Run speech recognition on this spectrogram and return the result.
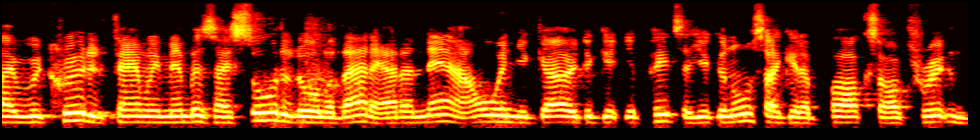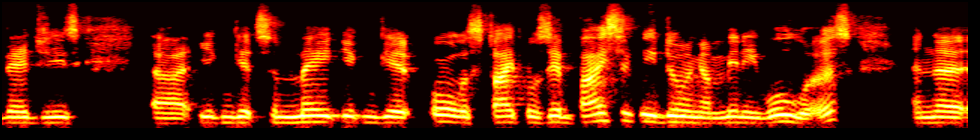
They recruited family members. They sorted all of that out, and now when you go to get your pizza, you can also get a box of fruit and veggies uh, you can get some meat. You can get all the staples. They're basically doing a mini Woolworths, and they're,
